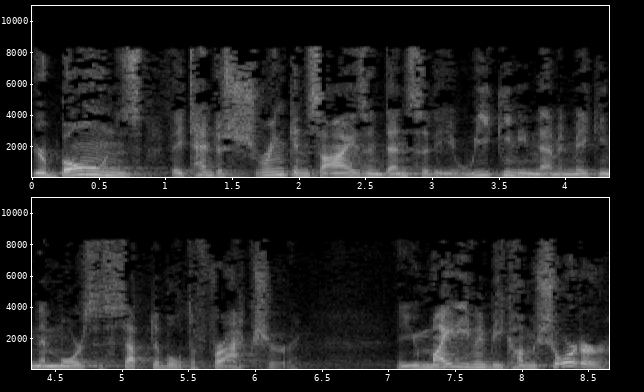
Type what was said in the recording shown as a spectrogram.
Your bones, they tend to shrink in size and density, weakening them and making them more susceptible to fracture. You might even become shorter.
